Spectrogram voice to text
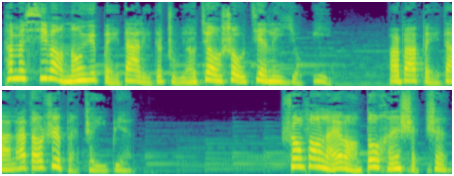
他们希望能与北大里的主要教授建立友谊，而把北大拉到日本这一边。双方来往都很审慎，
